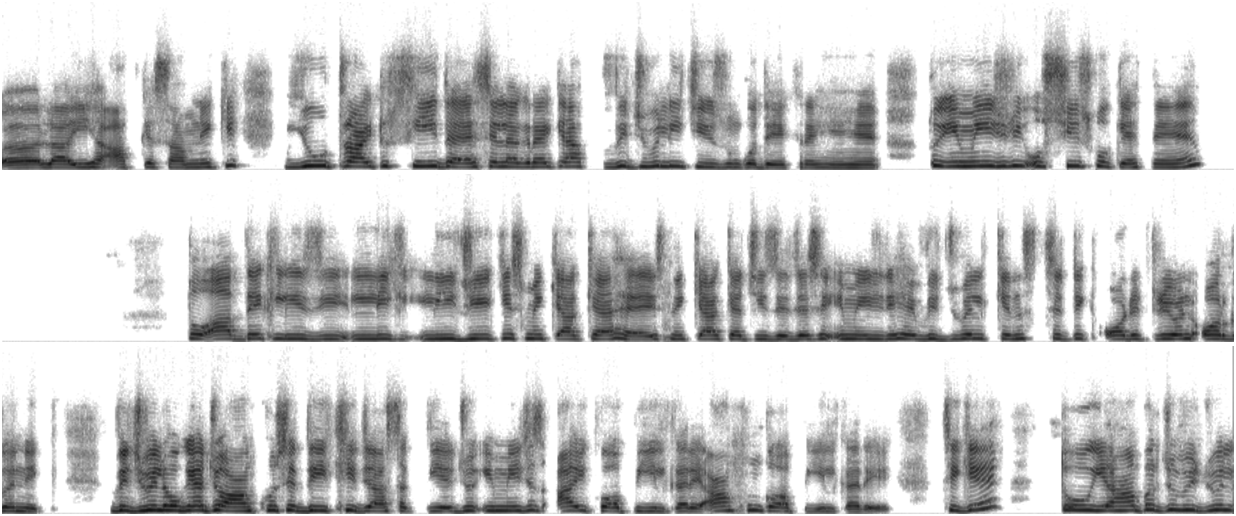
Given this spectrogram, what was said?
लाई है आपके सामने कि you try to see the ऐसे लग रहा है कि आप विजुअली चीज़ों को देख रहे हैं। तो इमेजरी उस चीज़ को कहते हैं तो आप देख लीजिए लीजिए कि इसमें क्या क्या है इसमें क्या क्या चीज़ें, जैसे इमेजरी है visual kinesthetic auditory and organic visual हो गया जो आँखों से देखी जा सकती है, जो इमेजेस आई को अपील करे, आँखों को अपील करे, ठीक है? तो यहाँ पर जो विजुअल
